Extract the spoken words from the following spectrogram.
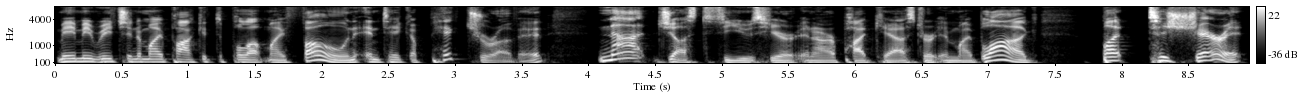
made me reach into my pocket to pull out my phone and take a picture of it, not just to use here in our podcast or in my blog, but to share it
